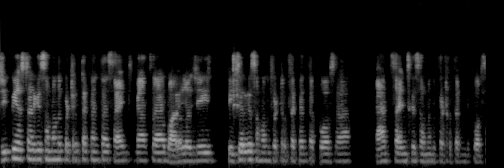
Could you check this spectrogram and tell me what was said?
ಜಿ ಪಿ ಎಸ್ಗೆ ಸಂಬಂಧಪಟ್ಟಿರ್ತಕ್ಕಂಥ ಸೈನ್ಸ್ ಮ್ಯಾಥ್ಸ್ ಬಯಾಲಜಿ ಟೀಚರ್ಗೆ ಸಂಬಂಧಪಟ್ಟಿರ್ತಕ್ಕಂಥ ಕೋರ್ಸ್ ಮ್ಯಾಥ್ಸ್ ಸೈನ್ಸ್ಗೆ ಸಂಬಂಧಪಟ್ಟಿರ್ತಕ್ಕಂಥ ಕೋರ್ಸ್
